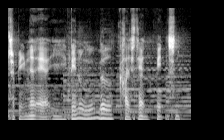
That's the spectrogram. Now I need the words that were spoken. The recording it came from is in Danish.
Notabene er i denne uge med Christian Bensen.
